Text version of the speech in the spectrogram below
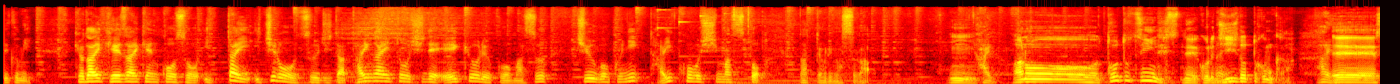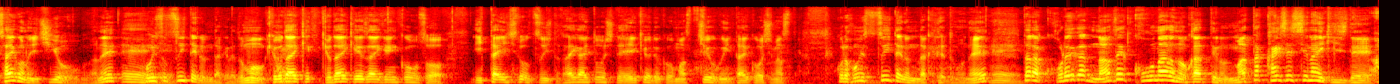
取り組。み巨大経済圏構想一帯一路を通じた対外投資で影響力を増す中国に対抗しますとなっておりますが。うん。はい、あのー、唐突にですねこれ G.com か、はい、えー、最後の一行がね、えー、ついてるんだけれども、巨大,、巨大経済圏構想一帯一路を通じた対外投資で影響力を増す中国に対抗しますこれ本質ついてるんだけれどもね、えー、ただこれがなぜこうなるのかっていうのを全く解説してない記事で、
